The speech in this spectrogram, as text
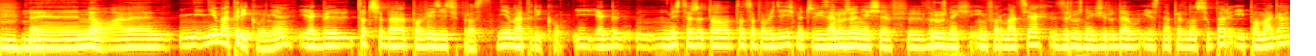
Mhm. Y, no, ale nie, nie, ma triku, nie? jakby to trzeba powiedzieć wprost. Nie ma triku. I jakby myślę, że to, to co powiedzieliśmy, czyli zanurzenie się w, w różnych informacjach, informacjach z różnych źródeł jest na pewno super i pomaga.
